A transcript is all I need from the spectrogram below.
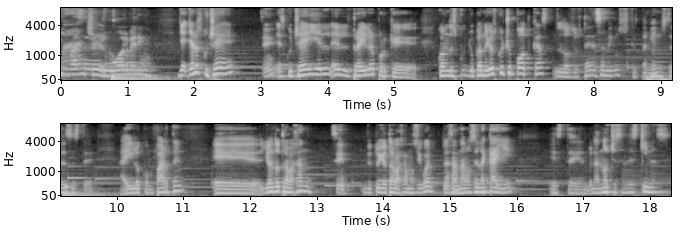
va a ser el no. Ya, ya lo escuché, ¿eh? ¿Sí? Escuché ahí el, el trailer porque cuando, escu- yo- cuando yo escucho podcast, los de ustedes, amigos, que también ustedes este, ahí lo comparten, eh, yo ando trabajando. Sí. Tú y yo trabajamos igual. Entonces Ajá. andamos en la calle este, en las noches en las esquinas.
